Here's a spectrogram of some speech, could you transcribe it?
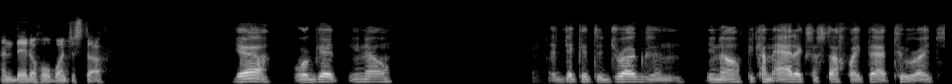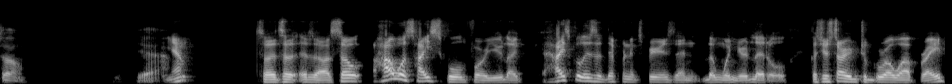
and did a whole bunch of stuff. Yeah, or get, you know, addicted to drugs and you know, become addicts and stuff like that too, right? So, yeah. Yeah. So it's a, it's a so how was high school for you? Like high school is a different experience than than when you're little because you're starting to grow up, right?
